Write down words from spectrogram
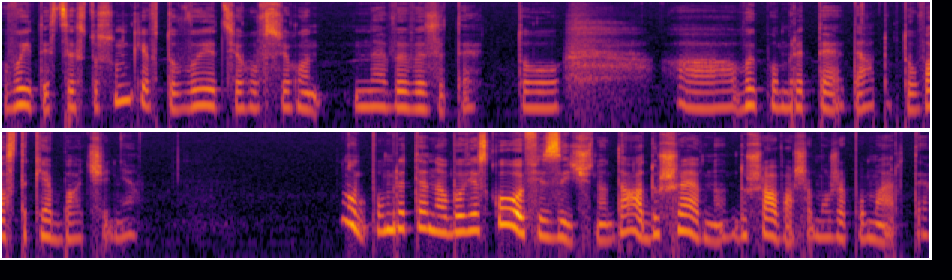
вийти з цих стосунків, то ви цього всього не вивезете, то ви помрете. Да? Тобто у вас таке бачення. Ну, помрете не обов'язково фізично, да, а душевно. Душа ваша може померти.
